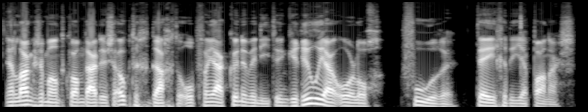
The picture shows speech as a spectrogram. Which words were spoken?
En langzamerhand kwam daar dus ook de gedachte op van ja, kunnen we niet een guerrilla-oorlog voeren tegen de Japanners.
